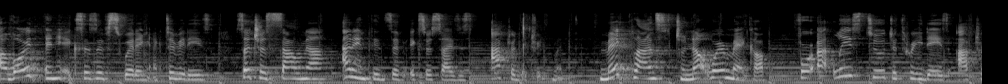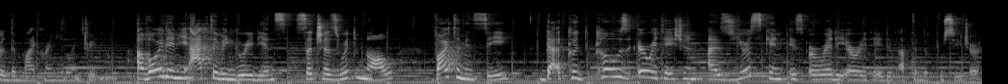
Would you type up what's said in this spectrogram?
Avoid any excessive sweating activities such as sauna and intensive exercises after the treatment. Make plans to not wear makeup for at least two to three days after the microneedling treatment. Avoid any active ingredients such as retinol, vitamin C that could cause irritation as your skin is already irritated after the procedure.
